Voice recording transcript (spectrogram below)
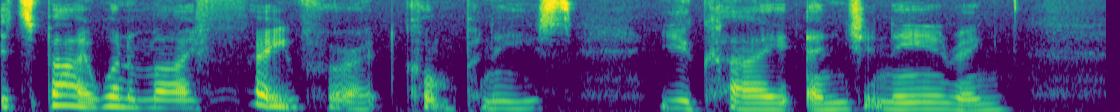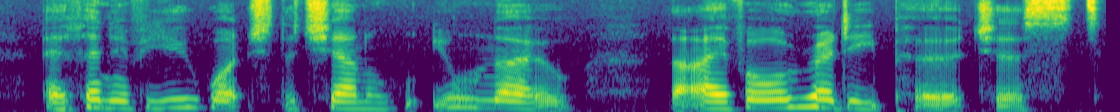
it's by one of my favourite companies, Yukai Engineering. If any of you watch the channel, you'll know that I've already purchased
